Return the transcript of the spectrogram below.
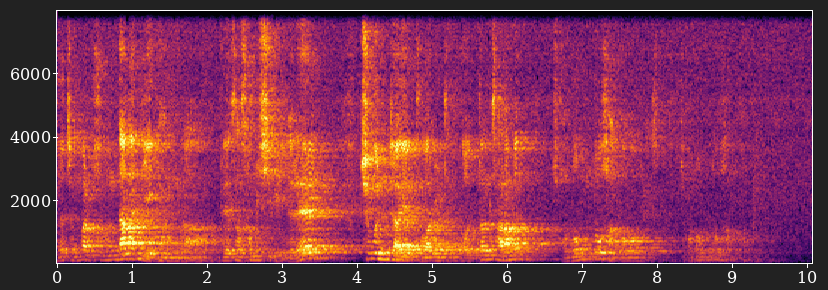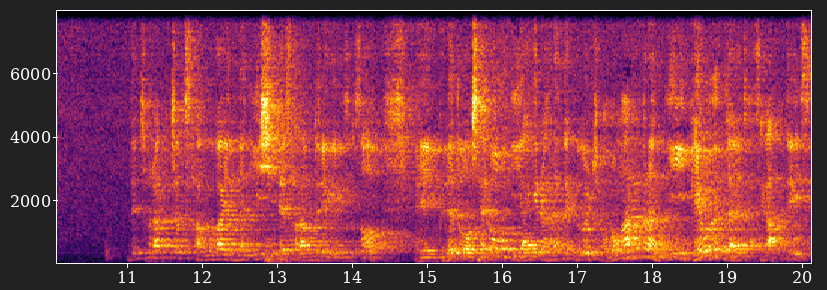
너 정말 황당한 얘기 하는구나. 그래서 31절에 죽은 자의 부활을 듣고 어떤 사람은 조롱도 하고 그랬습니다. 조롱도 하고. 근데 철학적 사고가 있는 이 시대 사람들에게 있어서 에이, 그래도 새로운 이야기를 하는데 그걸 조롱하는 거는 이 배우는 자의 자세가 안돼 있어.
